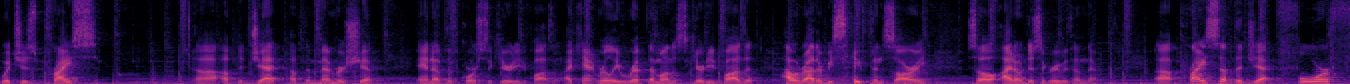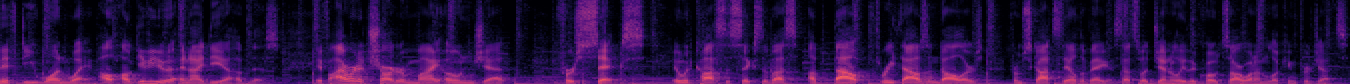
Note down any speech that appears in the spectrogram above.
which is price uh, of the jet, of the membership, and of, the, of course, security deposit. I can't really rip them on the security deposit. I would rather be safe than sorry, so I don't disagree with them there. Uh, price of the jet, 451 way. I'll, I'll give you an idea of this. If I were to charter my own jet for six, it would cost the six of us about $3,000 from Scottsdale to Vegas. That's what generally the quotes are when I'm looking for jets.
